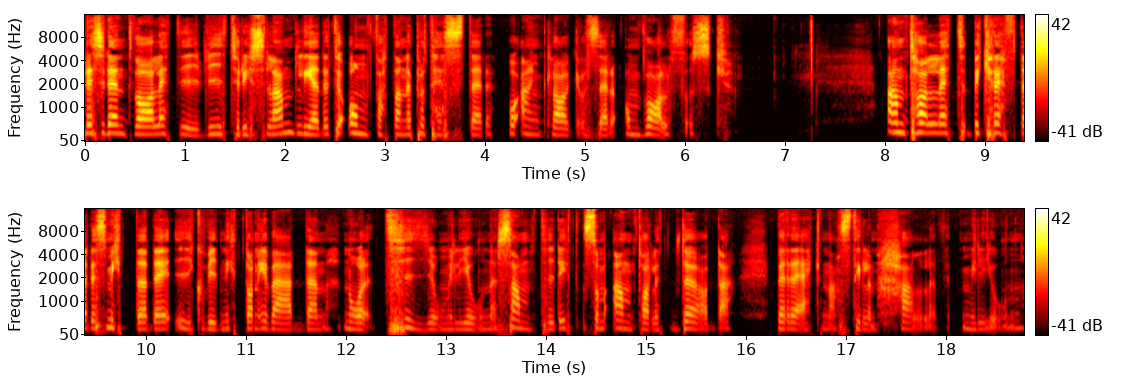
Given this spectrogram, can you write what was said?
Presidentvalet i Vitryssland leder till omfattande protester och anklagelser om valfusk. Antalet bekräftade smittade i covid-19 i världen når 10 miljoner samtidigt som antalet döda beräknas till en halv miljon.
